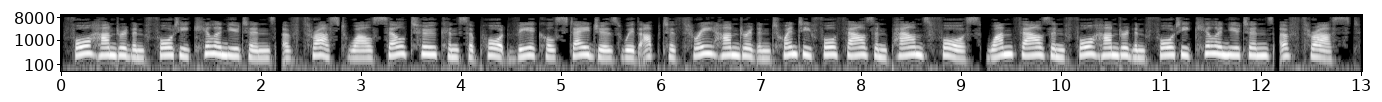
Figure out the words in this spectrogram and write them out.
440 kilonewtons of thrust while Cell 2 can support vehicle stages with up to 324,000 pounds force 1,440 kilonewtons of thrust.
